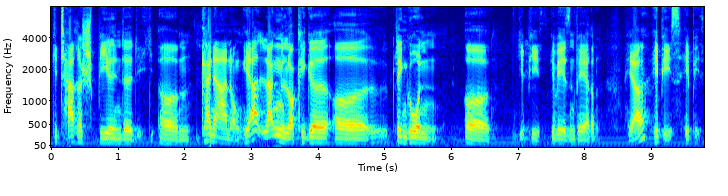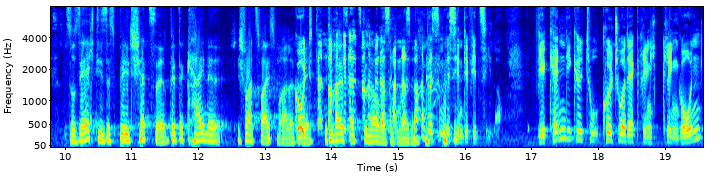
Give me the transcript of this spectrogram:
Gitarre spielende, ähm, keine Ahnung, ja, langlockige äh, Klingonen äh, Hippies gewesen wären. Ja, Hippies, Hippies. So sehr ich dieses Bild schätze, bitte keine Schwarz-Weiß-Malerei. Gut, dann machen wir, dann machen genau, wir das anders. Machen wir es ein bisschen diffiziler. Wir kennen die Kultur der Klingonen.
